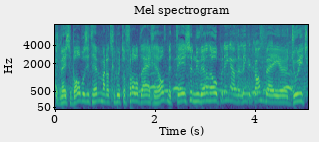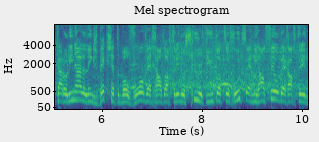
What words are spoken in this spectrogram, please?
het meeste balbezit hebben. Maar dat gebeurt toch vooral op de eigen helft. Met deze nu wel een opening aan de linkerkant bij uh, Juric Carolina. De linksback zet de bal voor. Weggehaald achterin door Schuurs. Die doet dat uh, goed. En die haalt veel weg achterin.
